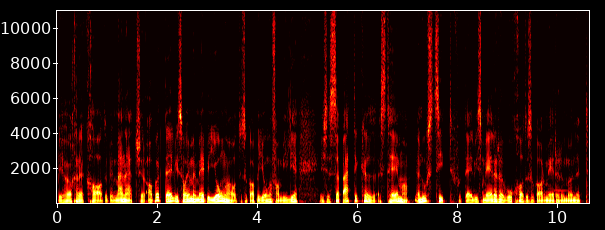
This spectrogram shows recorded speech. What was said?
bei höheren Kadern, bei Manager, aber teilweise auch immer mehr bei jungen oder sogar bei jungen Familien, ist ein Sabbatical ein Thema, eine Auszeit von teilweise mehreren Wochen oder sogar mehreren Monaten.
